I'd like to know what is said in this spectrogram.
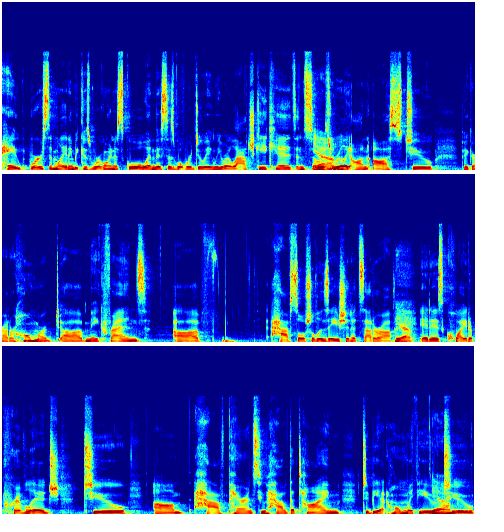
Hey, we're assimilating because we're going to school and this is what we're doing. We were latchkey kids, and so it's Yeah. really on us to figure out our homework, uh, make friends, uh, have socialization, etc. Yeah. it is quite a privilege to um, have parents who have the time to be at home with you Yeah. to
